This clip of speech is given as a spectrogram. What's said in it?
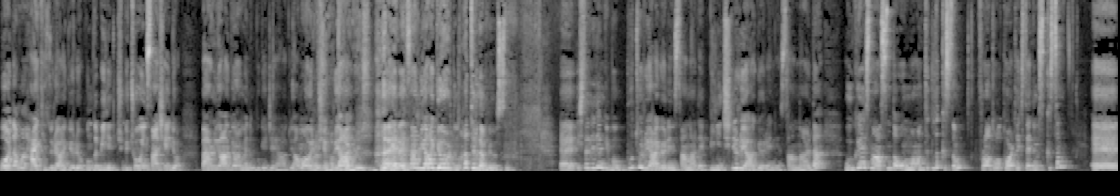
Bu arada ama herkes rüya görüyor. Bunu da bilin. Çünkü çoğu insan şey diyor. Ben rüya görmedim bu gece ya diyor. Ama öyle bir şey. Rüya evet sen rüya gördün hatırlamıyorsun. Ee, işte dediğim gibi bu tür rüya gören insanlarda, bilinçli rüya gören insanlarda uyku esnasında o mantıklı kısım, frontal korteks dediğimiz kısım e,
